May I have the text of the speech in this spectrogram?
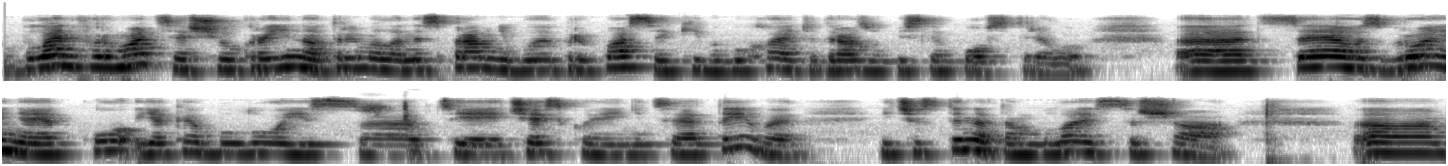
Була інформація, що Україна отримала несправні боєприпаси, які вибухають одразу після пострілу. Е, Це озброєння, яке було із е, цієї чеської ініціативи, і частина там була із США. Е,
